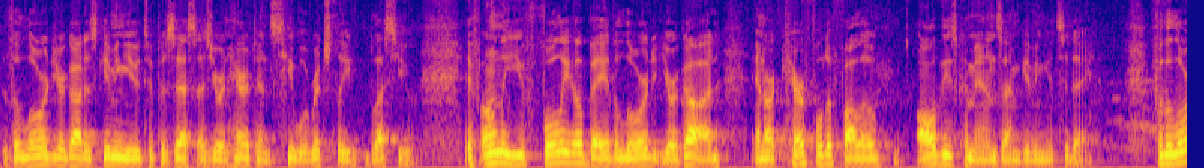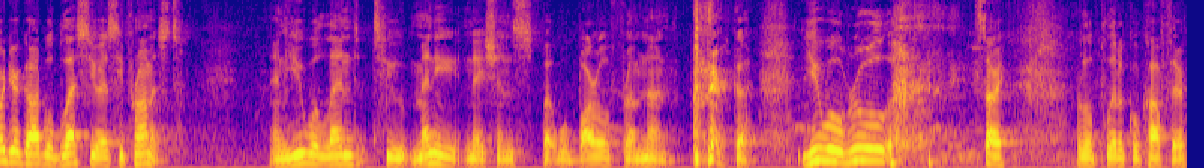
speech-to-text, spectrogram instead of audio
the Lord your God is giving you to possess as your inheritance, he will richly bless you. If only you fully obey the Lord your God and are careful to follow all these commands I am giving you today. For the Lord your God will bless you as he promised, and you will lend to many nations, but will borrow from none. America. You will rule, sorry, a little political cough there.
